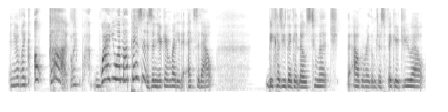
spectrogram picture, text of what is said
and you're like, oh God, like, why are you in my business? And you're getting ready to exit out because you think it knows too much. The algorithm just figured you out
